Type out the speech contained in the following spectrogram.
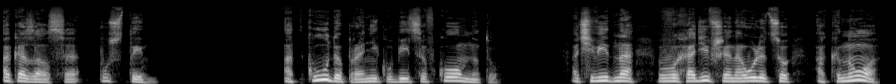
оказался пустым. Откуда проник убийца в комнату? Очевидно, выходившее на улицу окно,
